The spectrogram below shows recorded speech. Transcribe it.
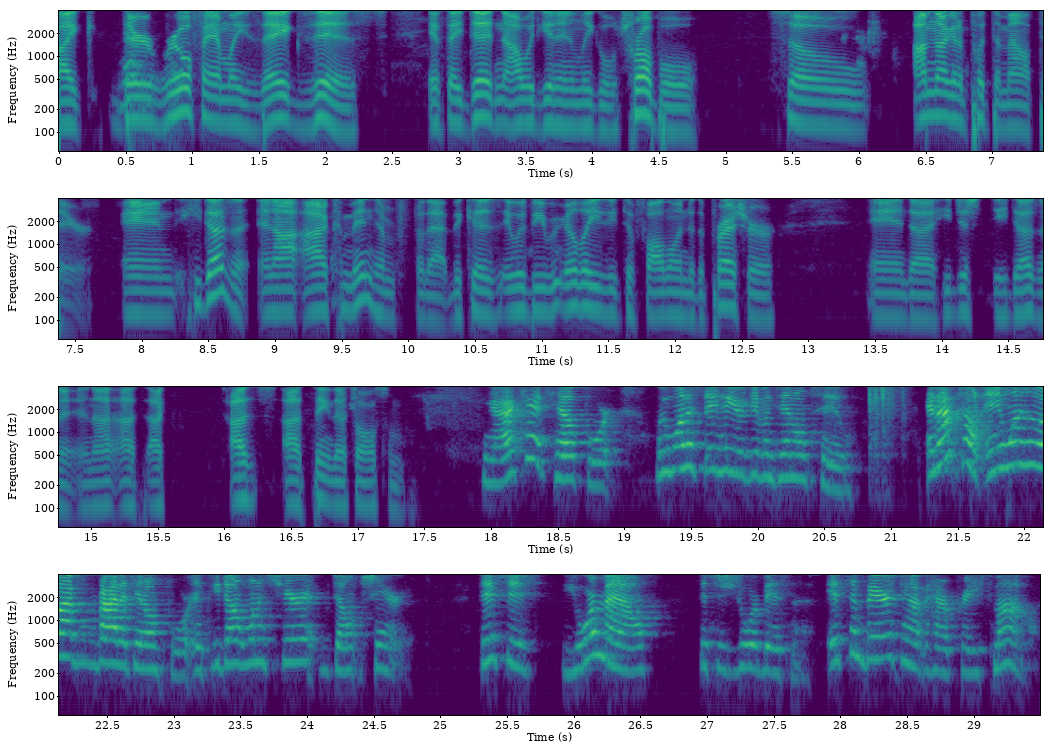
Like, they're real families, they exist. If they didn't, I would get in legal trouble. So I'm not going to put them out there. And he doesn't. And I, I commend him for that because it would be real easy to fall under the pressure. And uh, he just, he doesn't. And I, I, I, I I think that's awesome. Yeah, I catch hell for it. We want to see who you're giving dental to. And I've told anyone who I've provided dental for, if you don't want to share it, don't share it. This is your mouth. This is your business. It's embarrassing not to have a pretty smile.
